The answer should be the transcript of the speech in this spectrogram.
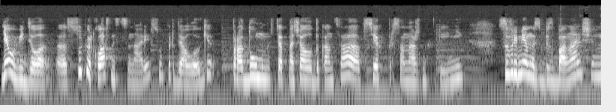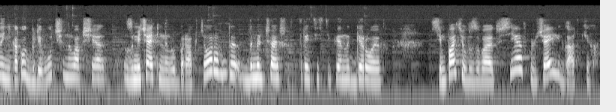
Я увидела э, супер классный сценарий, супер диалоги, продуманность от начала до конца всех персонажных линий, современность без банальщины, никакой голливудщины вообще, замечательный выбор актеров до, до мельчайших третьестепенных героев – Симпатию вызывают все, включая и гадких.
